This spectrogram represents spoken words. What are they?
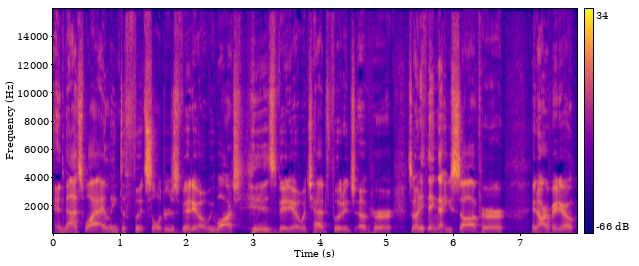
And that's why I linked to Foot Soldier's video. We watched his video, which had footage of her. So anything that you saw of her in our video,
